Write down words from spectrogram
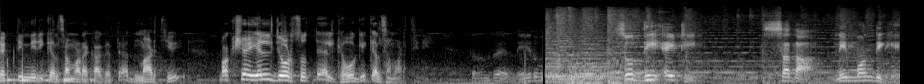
ಶಕ್ತಿ ಮೀರಿ ಕೆಲಸ ಮಾಡೋಕ್ಕಾಗುತ್ತೆ ಅದು ಮಾಡ್ತೀವಿ. ಪಕ್ಷ ಎಲ್ಲಿ ಜೋಡಿಸುತ್ತೆ ಅಲ್ಲಿಗೆ ಹೋಗಿ ಕೆಲಸ ಮಾಡ್ತೀನಿ. ಸುದ್ದಿ ಐಟಿ ಸದಾ ನಿಮ್ಮೊಂದಿಗೆ.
